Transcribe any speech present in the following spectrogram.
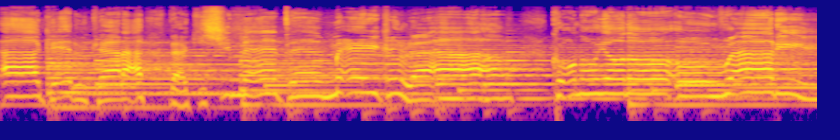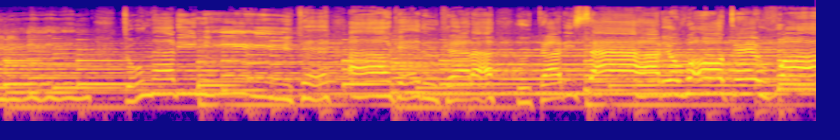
あげるから抱きしめてメイクラこの世の終わりに隣にいてあげるから二人さ両手を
